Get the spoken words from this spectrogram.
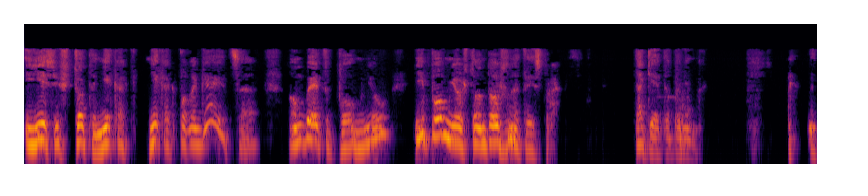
И если что-то не как, не как полагается, он бы это помнил и помнил, что он должен это исправить. Так я это понимаю.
